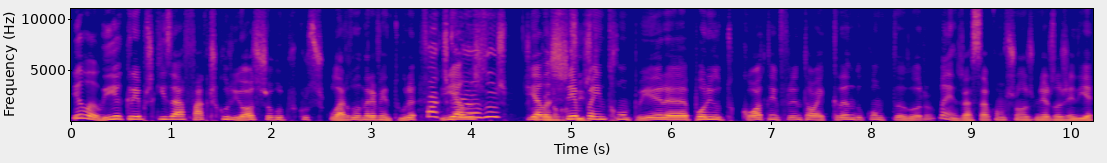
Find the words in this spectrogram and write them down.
Ele ali a querer pesquisar factos curiosos sobre o percurso escolar do André Ventura. Factos e elas, curiosos? e Desculpa, elas não sempre a interromper, a porem o decote em frente ao ecrã do computador. Bem, já sabe como são as mulheres hoje em dia.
